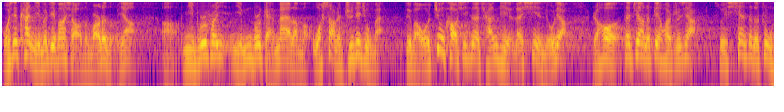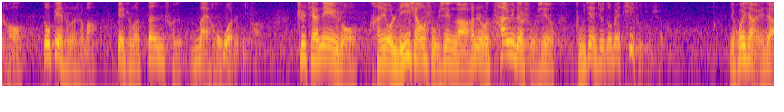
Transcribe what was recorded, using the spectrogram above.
我先看你们这帮小子玩的怎么样啊？你不是说你们不是改卖了吗？我上来直接就卖，对吧？我就靠新鲜的产品来吸引流量。然后在这样的变化之下，所以现在的众筹都变成了什么？变成了单纯卖货的地方。之前那一种很有理想属性啊和那种参与的属性，逐渐就都被剔除出去了。你回想一下，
